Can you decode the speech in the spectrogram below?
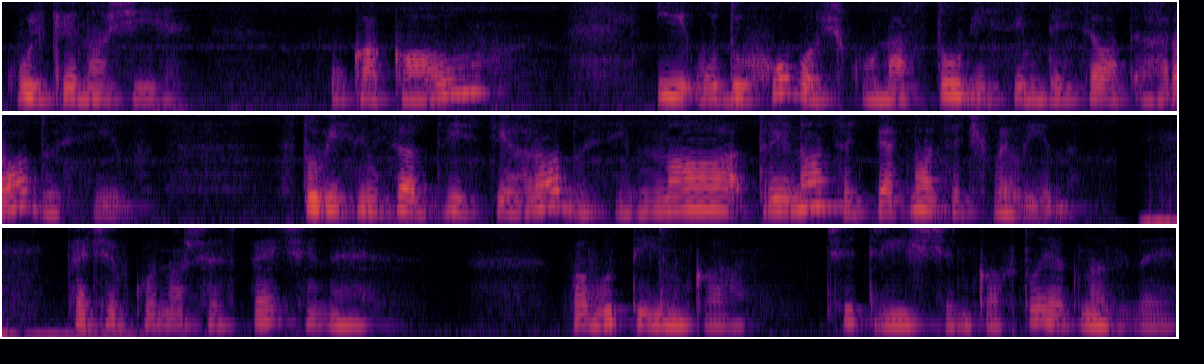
кульки наші у какао і у духовочку на 180 градусів, 180-200 градусів на 13-15 хвилин. Печивко наше спечене, павутинка чи тріщинка, хто як назве.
